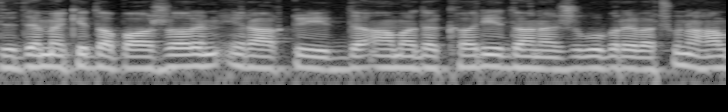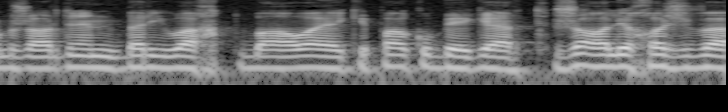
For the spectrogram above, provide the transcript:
ددەمەکێدا باژارن عێراقی دە ئامادەکاری دانەژبوو بڕێوەچوونە هەڵبژاردنێن بەری وەخت باوایەکی پاک و بێگەرت ژالی خۆشڤە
